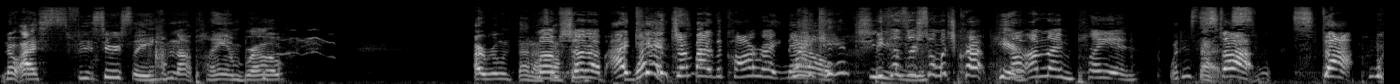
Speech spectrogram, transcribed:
No, I seriously, I'm not playing, bro. I really thought I Mom, shut up. I What? can't jump out of the car right now. Why can't you? Because there's so much crap. Here. Mom, I'm not even playing. What is that? Stop. Stop.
